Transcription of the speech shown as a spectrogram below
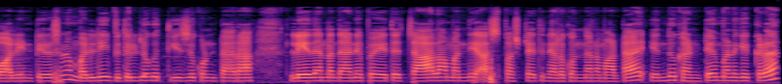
వాలంటీర్స్ని మళ్ళీ విధుల్లోకి తీసుకుంటారా లేదన్న దానిపై అయితే చాలామంది అస్పష్టత నెలకొందనమాట ఎందుకంటే మనకి ఇక్కడ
